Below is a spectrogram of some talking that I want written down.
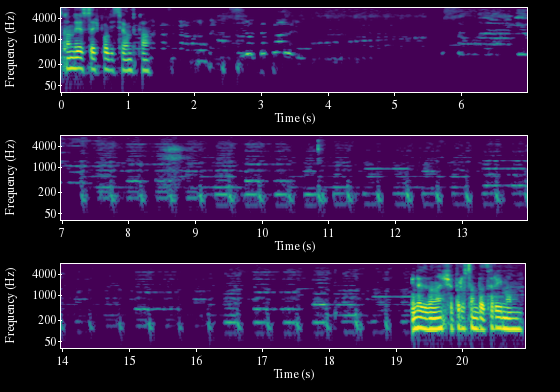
skąd jesteś policjantka? Ile 12% baterii mam?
